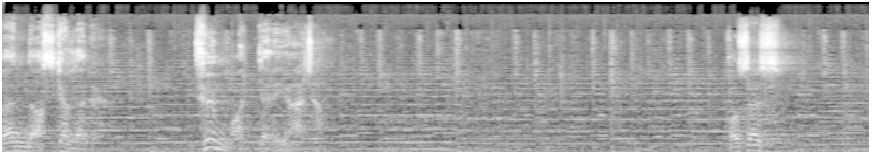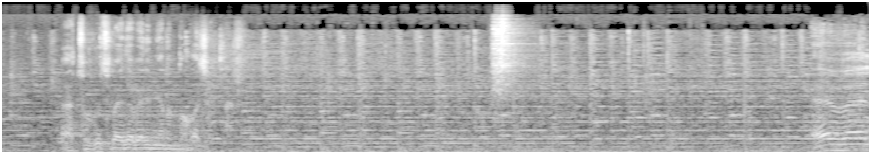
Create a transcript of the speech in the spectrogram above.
Ben de askerleri, tüm alpleri yağacağım. O ses ve Turgut Bey de benim yanımda olacaklar. Evvel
